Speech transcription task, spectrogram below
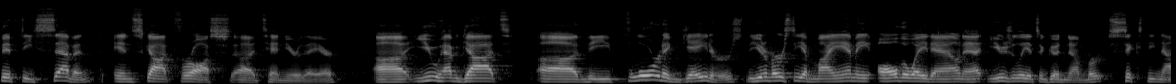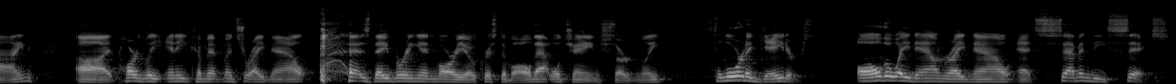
57th in Scott Frost's uh, tenure there. Uh, you have got uh, the Florida Gators, the University of Miami, all the way down at usually it's a good number, 69. Uh, hardly any commitments right now as they bring in Mario Cristobal. That will change certainly. Florida Gators, all the way down right now at 76,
